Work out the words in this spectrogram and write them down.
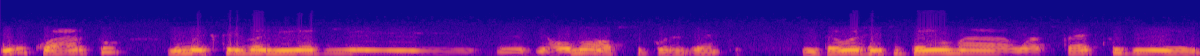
um quarto numa escrivaninha de, de, de, home office, por exemplo. Então a gente tem uma, um aspecto de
